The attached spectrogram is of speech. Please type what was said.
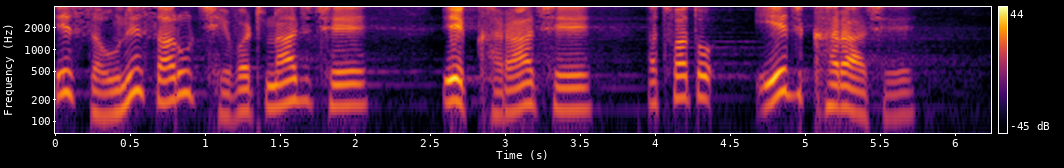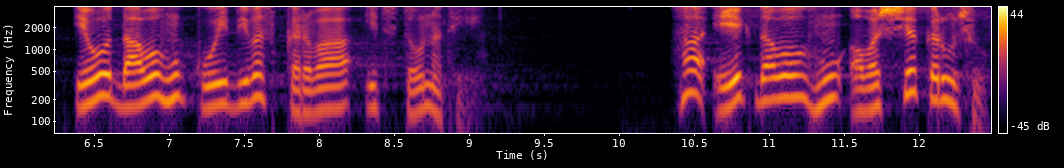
એ સૌને સારું છેવટના જ છે, એ ખરા છે, અથવા તો એ જ ખરા છે, એવો દાવો હું કોઈ દિવસ કરવા ઈચ્છતો નથી. હા, એક દાવો હું અવશ્ય કરું છું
